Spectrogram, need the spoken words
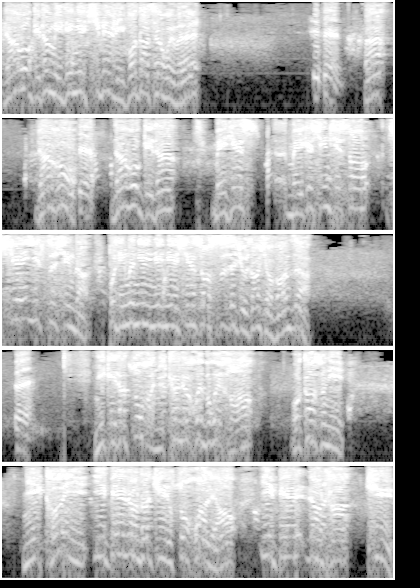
然后给他每天念七遍礼佛大忏悔文。七遍。啊。然后，然后给他每天每个星期烧，先一次性的不停的念念念，先烧四十九张小房子。对。你给他做，你看看会不会好？我告诉你，你可以一边让他去做化疗，一边让他去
